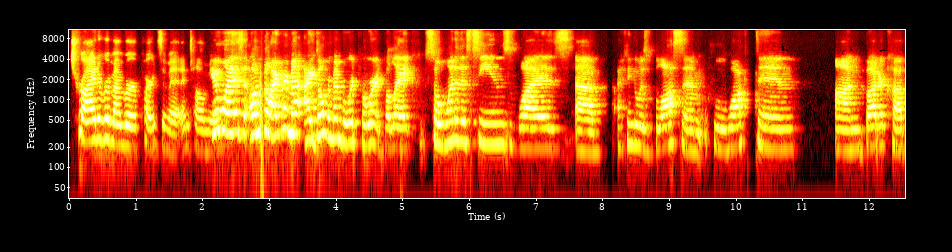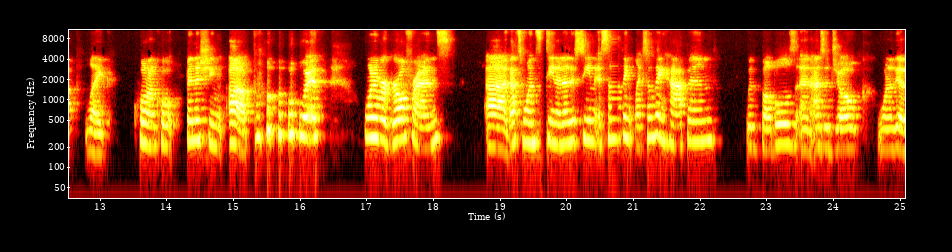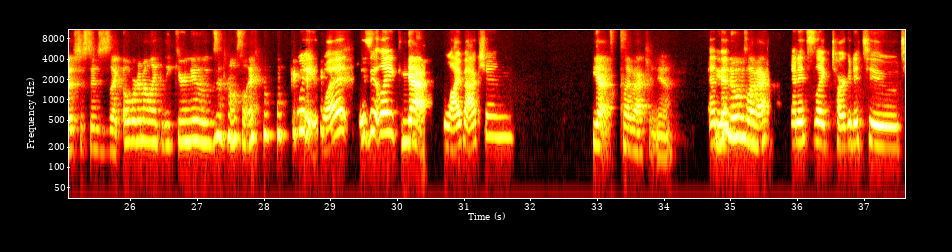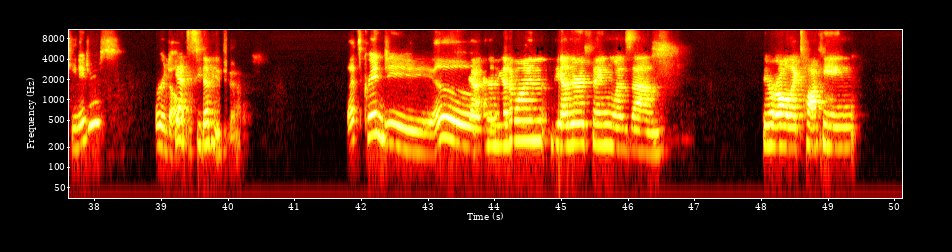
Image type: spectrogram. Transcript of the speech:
try to remember parts of it and tell me. It was oh no, I remember I don't remember word for word, but like so one of the scenes was uh I think it was Blossom who walked in on Buttercup like quote unquote finishing up with one of her girlfriends. Uh, that's one scene. Another scene is something like something happened with Bubbles, and as a joke, one of the other sisters is like, "Oh, we're gonna like leak your nudes," and I was like, okay. "Wait, what? Is it like yeah live action?" Yeah, it's live action. Yeah, and you then, know it was live action, and it's like targeted to teenagers or adults. Yeah, it's a CW show. That's cringy. Oh. Yeah, and then the other one, the other thing was um, they were all like talking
